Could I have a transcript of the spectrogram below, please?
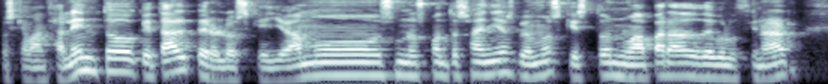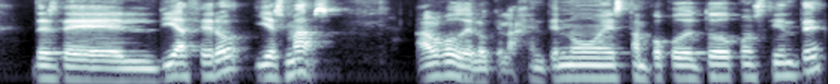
pues que avanza lento, que tal, pero los que llevamos unos cuantos años vemos que esto no ha parado de evolucionar desde el día cero y es más, algo de lo que la gente no es tampoco del todo consciente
